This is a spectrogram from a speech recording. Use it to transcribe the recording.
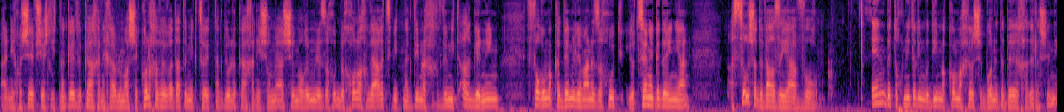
אני חושב שיש להתנגד לכך, אני חייב לומר שכל חברי ועדת המקצוע התנגדו לכך, אני שומע שמורים לאזרחות בכל רחבי הארץ מתנגדים לכך ומתארגנים. פורום אקדמי למען אזרחות יוצא נגד העניין. אסור שהדבר הזה יעבור. אין בתוכנית הלימודים מקום אחר שבו נדבר אחד אל השני.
